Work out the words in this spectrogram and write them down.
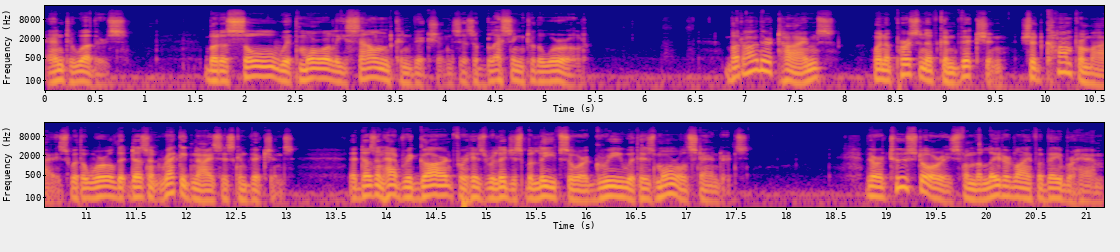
and to others, but a soul with morally sound convictions is a blessing to the world. But are there times when a person of conviction should compromise with a world that doesn't recognize his convictions, that doesn't have regard for his religious beliefs or agree with his moral standards? There are two stories from the later life of Abraham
